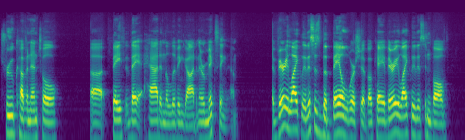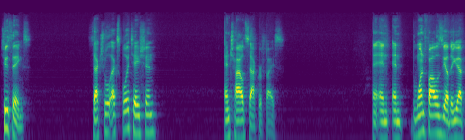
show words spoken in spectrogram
true covenantal uh, faith they had in the living God, and they were mixing them. Very likely, this is the Baal worship, okay? Very likely, this involved two things sexual exploitation and child sacrifice. And, and, and one follows the other. You have,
